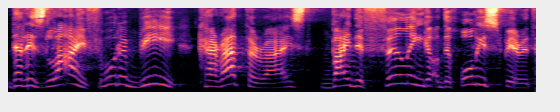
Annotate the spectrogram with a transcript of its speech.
that his life would be characterized by the filling of the Holy Spirit.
